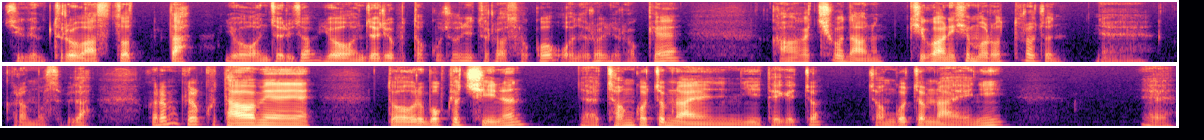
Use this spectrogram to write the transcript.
지금 들어왔었다. 요 언저리죠. 요 언저리부터 꾸준히 들어왔었고 오늘은 이렇게 강하게 치고 나오는 기관의 힘으로 뚫어준 예, 그런 모습이다. 그러면 결국 다음에 또 우리 목표치는 예, 전고점 라인이 되겠죠. 전고점 라인이 예,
